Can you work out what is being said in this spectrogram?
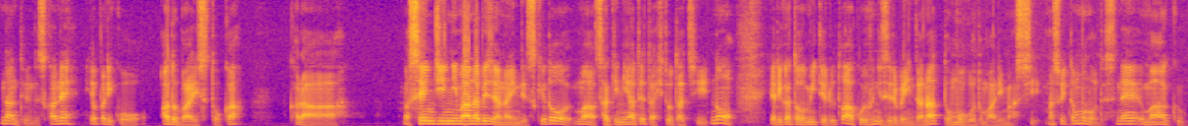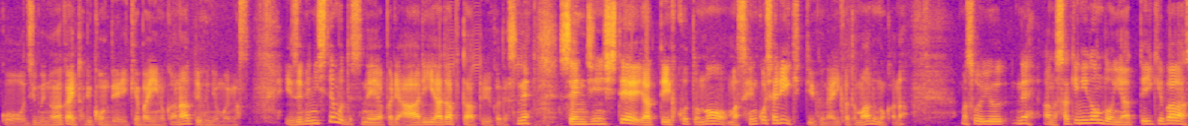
何て言うんですかねやっぱりこうアドバイスとかから、まあ、先人に学べじゃないんですけど、まあ、先にやってた人たちのやり方を見てるとあこういうふうにすればいいんだなと思うこともありますし、まあ、そういったものをですねうまくこう自分の中に取り込んでいけばいいのかなというふうに思います。いずれにしてもですねやっぱりアーリーアダプターというかですね先人してやっていくことの、まあ、先行者利益っていうふうな言い方もあるのかな。まあ、そういうねあの先にどんどんやっていけば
